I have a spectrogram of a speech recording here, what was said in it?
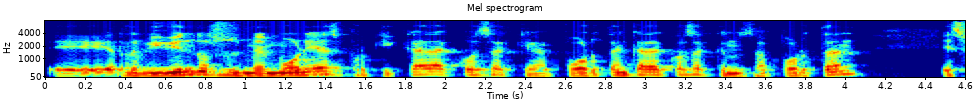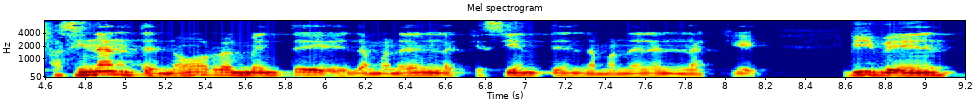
eh, reviviendo sus memorias porque cada cosa que aportan, cada cosa que nos aportan, es fascinante, ¿no? Realmente la manera en la que sienten, la manera en la que viven,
